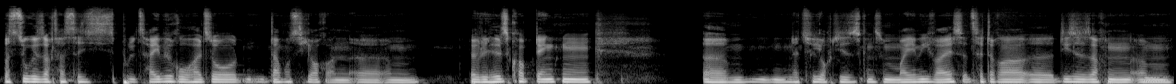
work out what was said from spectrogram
was du gesagt hast, dieses Polizeibüro halt so, da muss ich auch an äh, Beverly Hills Cop denken. Ähm, natürlich auch dieses ganze Miami Vice etc., äh, diese Sachen. Ähm,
